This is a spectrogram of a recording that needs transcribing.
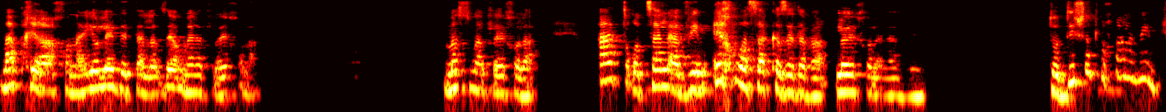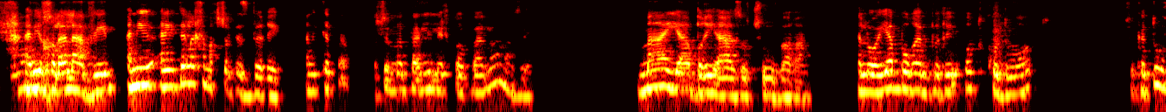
מה הבחירה האחרונה? היא יולדת על הזה, אומרת לא יכולה. מה זאת אומרת לא יכולה? את רוצה להבין איך הוא עשה כזה דבר, לא יכולה להבין. תודי שאת לא יכולה להבין. אני יכולה להבין, אני, אני אתן לכם עכשיו הסברים. אני כתב, השם נתן לי לכתוב בעלון הזה. מה היה הבריאה הזאת שהוא ברא? הלוא היה בורא בריאות קודמות, שכתוב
